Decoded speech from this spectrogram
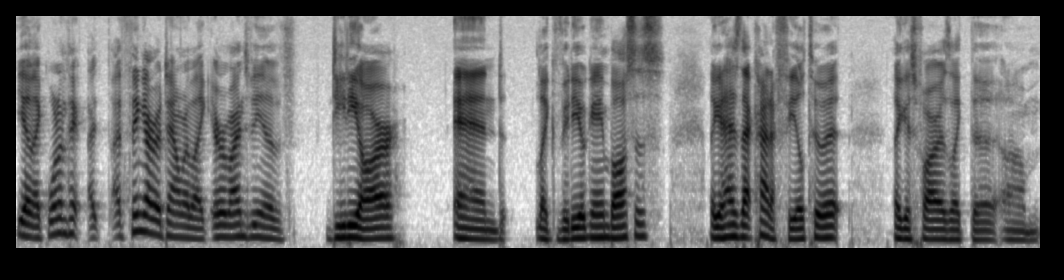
yeah, like one of the thing I, I think I wrote down where like it reminds me of DDR and like video game bosses. Like it has that kind of feel to it, like as far as like the um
